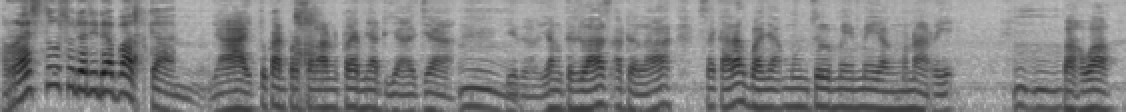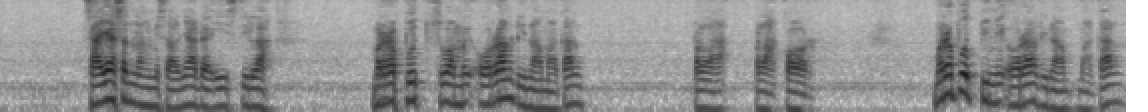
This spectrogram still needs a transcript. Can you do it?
restu sudah didapatkan. Ya, itu kan persoalan klaimnya dia aja. Hmm. Gitu. Yang jelas adalah sekarang banyak muncul meme yang menarik hmm. bahwa saya senang misalnya ada istilah merebut suami orang dinamakan pelak pelakor merebut bini orang dinamakan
